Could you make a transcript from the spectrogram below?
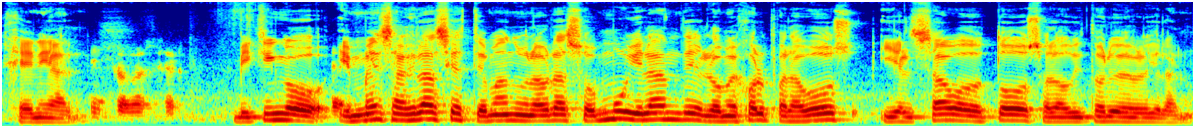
Genial. Eso va a ser. Vikingo, inmensas gracias, te mando un abrazo muy grande, lo mejor para vos y el sábado todos al auditorio de Belgrano.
